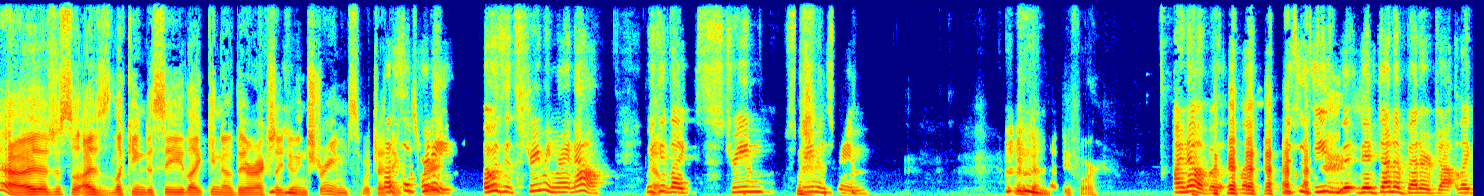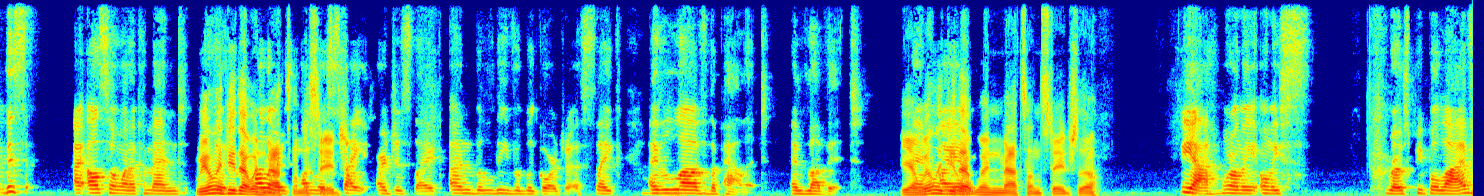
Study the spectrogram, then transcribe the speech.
Yeah, I was just I was looking to see like you know they're actually doing streams, which I that's think so is great. pretty oh is it streaming right now we Yep. could like stream stream and stream We've done that before. I know, but like this is easy. They- They've done a better job. Like this, I also want to commend. We only the do that when Matt's on the this stage. site are just like unbelievably gorgeous. Like I mm-hmm. love the palette. I love it. Yeah, we And only I do that am- when Matt's on stage though. Yeah, we're only only s- roast people live.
